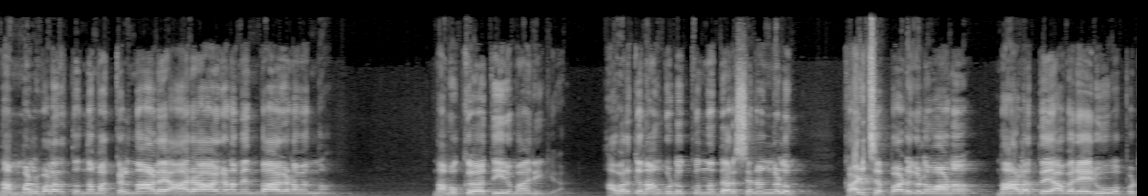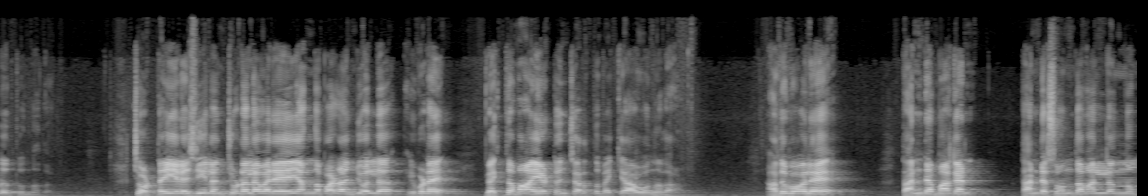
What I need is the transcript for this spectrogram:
നമ്മൾ വളർത്തുന്ന മക്കൾ നാളെ ആരാകണം എന്താകണമെന്ന് നമുക്ക് തീരുമാനിക്കാം. അവർക്ക് നാം കൊടുക്കുന്ന ദർശനങ്ങളും കാഴ്ചപ്പാടുകളുമാണ് നാളത്തെ അവരെ രൂപപ്പെടുത്തുന്നത്. ചൊട്ടയിലെ ശീലം ചുടല വരെ എന്ന പഴഞ്ചൊല്ല് ഇവിടെ വ്യക്തമായിട്ടും ചേർത്ത് വയ്ക്കാവുന്നതാണ്. അതുപോലെ തന്റെ മകൻ തന്റെ സ്വന്തമല്ലെന്നും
